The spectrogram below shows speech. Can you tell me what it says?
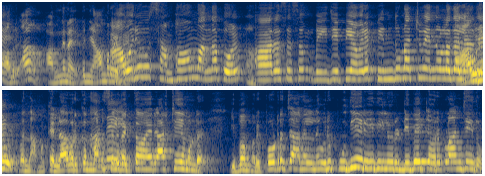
അവർ- ആ അങ്ങനെ ഇപ്പൊ ഞാൻ ആ പറയാം ഒരു സംഭവം വന്നപ്പോൾ ആർ എസ് എസും ബി ജെ പി അവരെ പിന്തുണച്ചു ആ എന്നുള്ളതല്ല ഒരു നമുക്ക് എല്ലാവർക്കും മനസ്സിൽ വ്യക്തമായ രാഷ്ട്രീയമുണ്ട്. ഇപ്പം റിപ്പോർട്ടർ ചാനലിന് ഒരു പുതിയ രീതിയിൽ ഒരു ഡിബേറ്റ് അവർ പ്ലാൻ ചെയ്തു.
